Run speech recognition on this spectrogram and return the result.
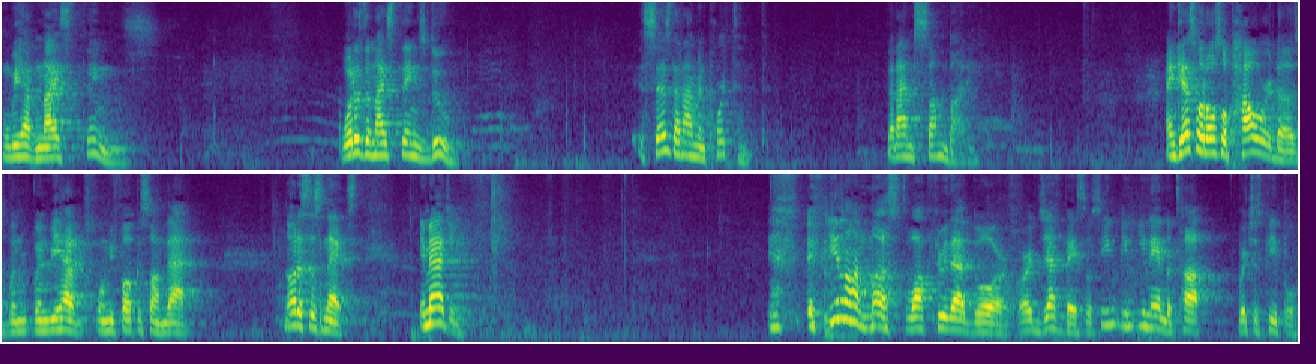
when we have nice things. What does the nice things do? It says that I'm important, that I'm somebody. And guess what also power does when, when we have when we focus on that? Notice this next. Imagine if, if Elon Musk walked through that door, or Jeff Bezos, you, you, you name the top richest people.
